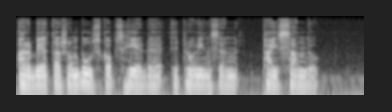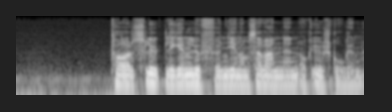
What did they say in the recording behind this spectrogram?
Arbetar som boskapsherde i provinsen Paysandú. Tar slutligen luffen genom savannen och urskogen.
